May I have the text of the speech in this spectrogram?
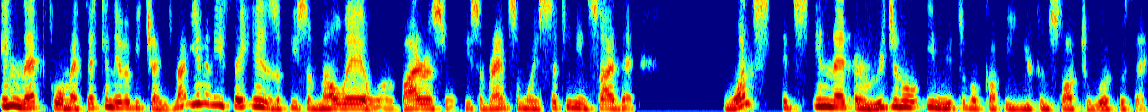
in that format that can never be changed. Now, even if there is a piece of malware or a virus or a piece of ransomware sitting inside that, once it's in that original immutable copy, you can start to work with that.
